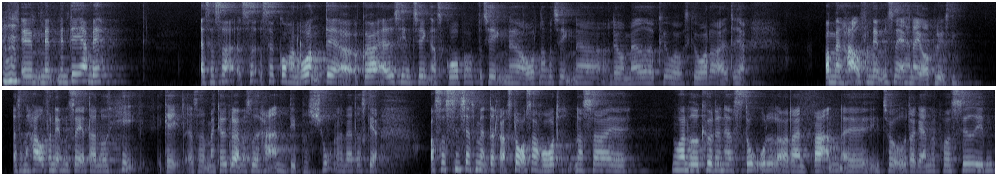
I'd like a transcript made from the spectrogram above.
Mm-hmm. Øh, men, men det her med, altså så, så, så går han rundt der og gør alle sine ting og skrubber på tingene og ordner på tingene og laver mad og køber skjorter og alt det her. Og man har jo fornemmelsen af, at han er i opløsning. Altså man har jo fornemmelsen af, at der er noget helt galt. Altså man kan jo ikke lade mig at sidde og har en depression, eller hvad der sker. Og så synes jeg simpelthen, det slår så hårdt, når så... Øh, nu har han ved og den her stol, og der er en barn øh, i toget, der gerne vil prøve at sidde i den.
